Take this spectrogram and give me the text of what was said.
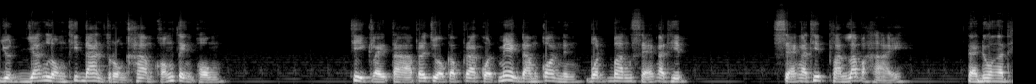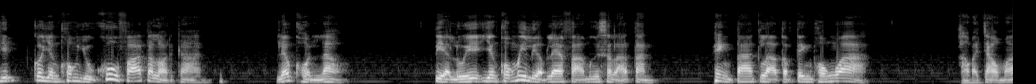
หยุดยั้งลงที่ด้านตรงข้ามของเต่งพง ที่ไกลตาประจวบกับปรากฏเมฆดำก้อนหนึ่งบดบังแสงอาทิตย์ แสงอาทิตย์พลันลับหาย แต่ดวงอาทิตย์ก็ยังคงอยู่คู่ฟ้าตลอดกาลแล้วคนเล่า เตี่ยลุยยังคงไม่เหลือบแลฝ่ามือสลาตัน เพ่งตากล่าวกับเต็งพงว่า ข้าพเจ้ามา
